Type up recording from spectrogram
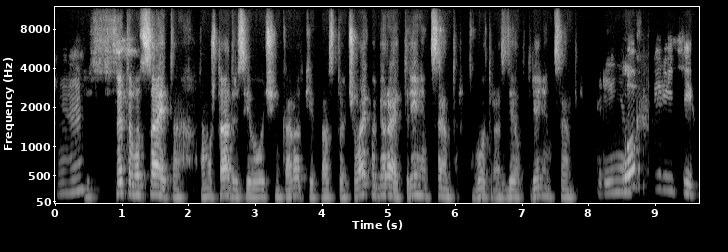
Угу. С этого сайта, потому что адрес его очень короткий и простой, человек выбирает тренинг-центр. Вот раздел тренинг-центр. Тренинг. Слово перейти.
